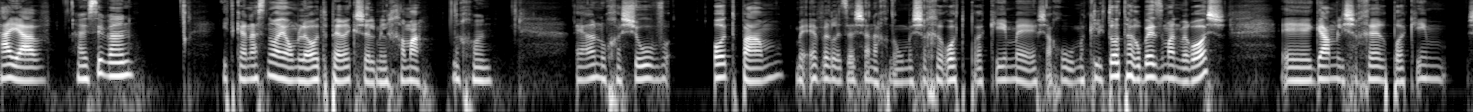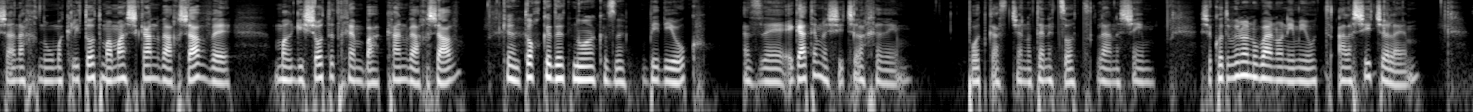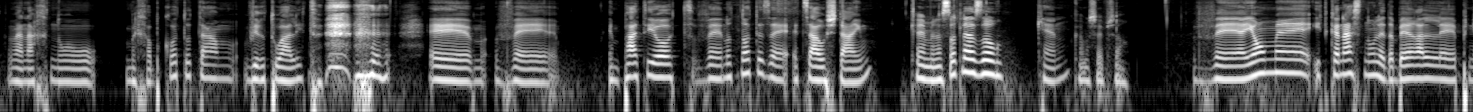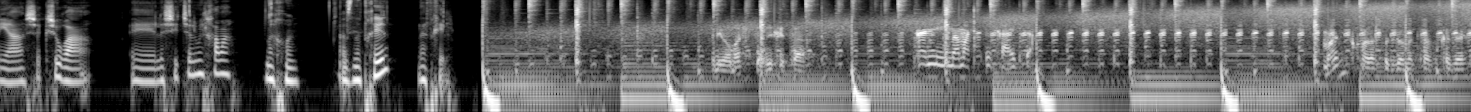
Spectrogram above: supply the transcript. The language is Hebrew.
היי אב, היי סיוון. התכנסנו היום לעוד פרק של מלחמה. נכון. היה לנו חשוב עוד פעם, מעבר לזה שאנחנו משחררות פרקים אה, שאנחנו מקליטות הרבה זמן מראש, אה, גם לשחרר פרקים שאנחנו מקליטות ממש כאן ועכשיו ומרגישות אתכם בכאן ועכשיו. כן, תוך כדי תנועה כזה. בדיוק. אז uh, הגעתם לשיט של אחרים, פודקאסט שנותן עצות לאנשים שכותבים לנו באנונימיות על השיט שלהם, ואנחנו מחבקות אותם וירטואלית, אמ, ואמפתיות, ונותנות איזה עצה או שתיים. כן, מנסות לעזור. כן. כמה שאפשר. והיום uh, התכנסנו לדבר על uh, פנייה שקשורה uh, לשיט של מלחמה. נכון. אז נתחיל? נתחיל. אני ממש צריך עצה. אני ממש צריכה עצה. מה אני יכול לעשות במצב כזה?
